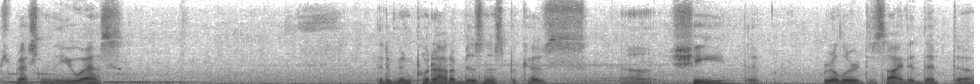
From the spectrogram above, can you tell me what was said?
especially in the U.S., that have been put out of business because uh, Xi, the ruler, decided that uh,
